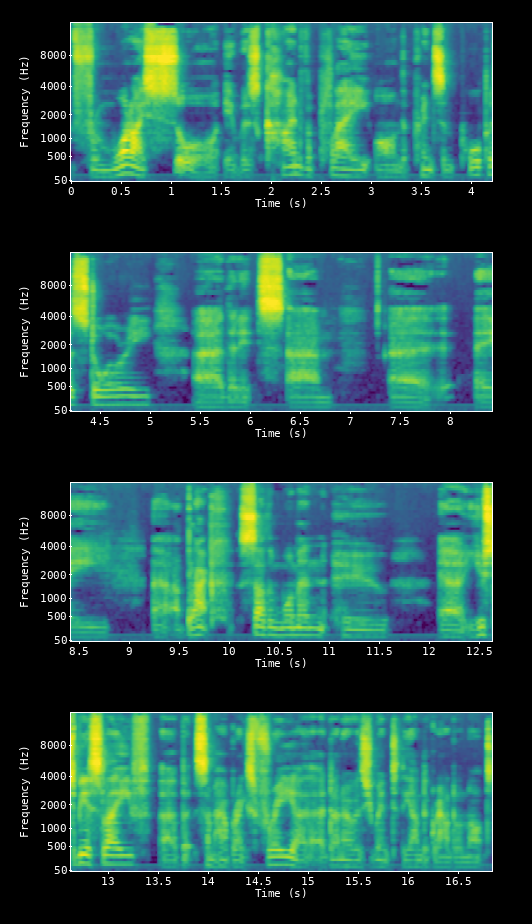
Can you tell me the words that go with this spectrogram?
from what I saw, it was kind of a play on the Prince and Pauper story. Uh, that it's um, uh, a uh, a black Southern woman who uh, used to be a slave, uh, but somehow breaks free. I, I, don't know if she went to the underground or not.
